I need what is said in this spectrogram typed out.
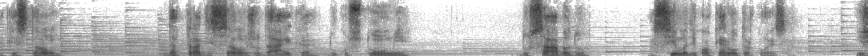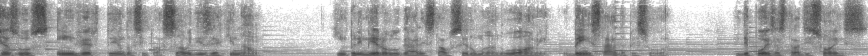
A questão da tradição judaica, do costume, do sábado, acima de qualquer outra coisa. E Jesus invertendo a situação e dizer que não, que em primeiro lugar está o ser humano, o homem, o bem-estar da pessoa. E depois as tradições,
